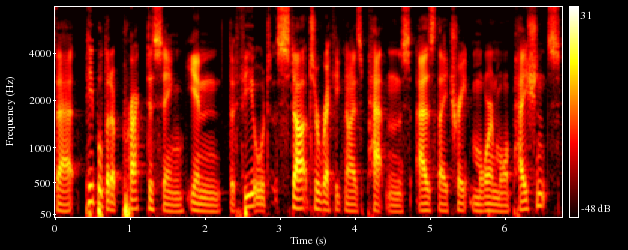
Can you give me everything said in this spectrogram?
that people that are practicing in the field start to recognize patterns as they treat more and more patients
